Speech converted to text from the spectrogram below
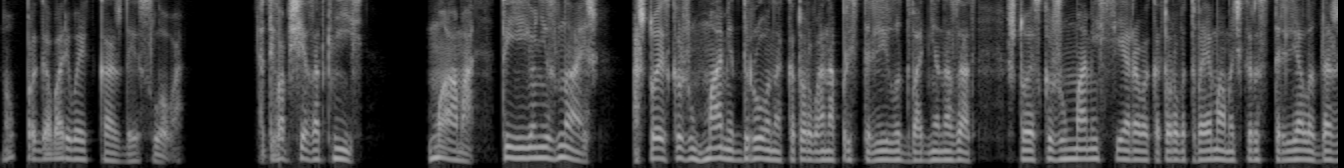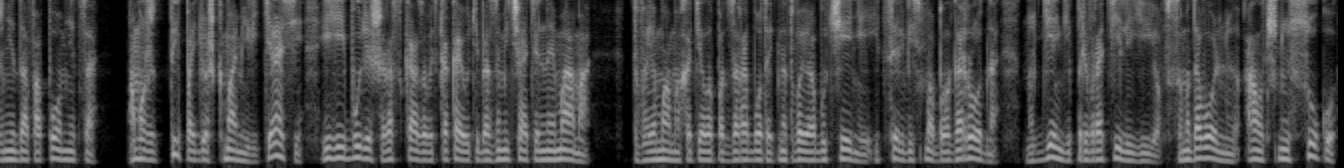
но проговаривая каждое слово. «А ты вообще заткнись! Мама, ты ее не знаешь! А что я скажу маме дрона, которого она пристрелила два дня назад? Что я скажу маме Серого, которого твоя мамочка расстреляла, даже не дав опомниться? А может, ты пойдешь к маме Витяси, и ей будешь рассказывать, какая у тебя замечательная мама? Твоя мама хотела подзаработать на твое обучение, и цель весьма благородна, но деньги превратили ее в самодовольную, алчную суку,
